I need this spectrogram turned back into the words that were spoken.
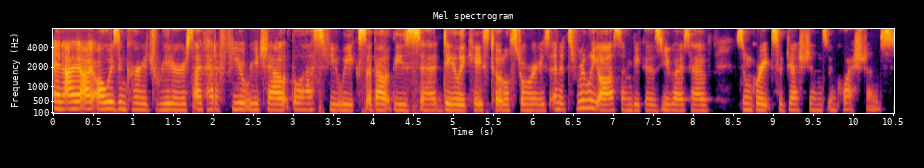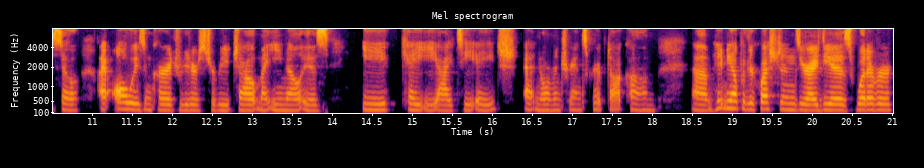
And I, I, always encourage readers. I've had a few reach out the last few weeks about these uh, daily case total stories. And it's really awesome because you guys have some great suggestions and questions. So I always encourage readers to reach out. My email is e-k-e-i-t-h at normantranscript.com. Um, hit me up with your questions, your ideas, whatever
